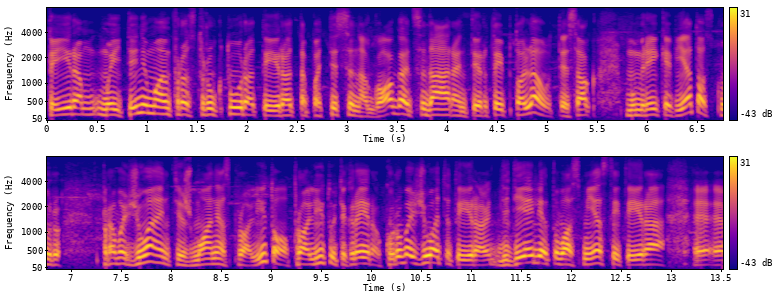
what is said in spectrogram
tai yra maitinimo infrastruktūra, tai yra ta pati sinagoga atsidaranti ir taip toliau. Tiesiog mums reikia vietos, kur pravažiuojantys žmonės pro Lytų, o pro Lytų tikrai yra kur važiuoti, tai yra didieji Lietuvos miestai, tai yra e, e,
